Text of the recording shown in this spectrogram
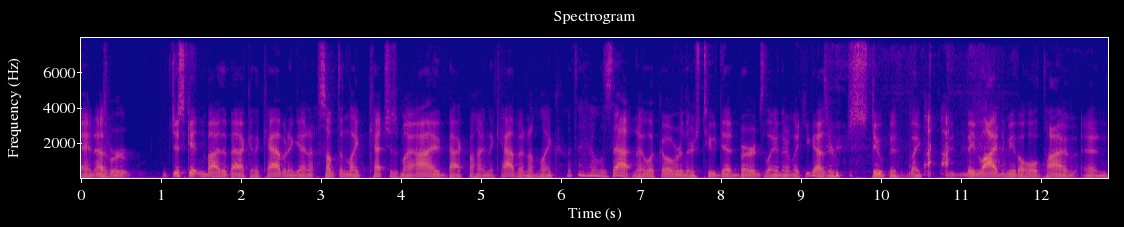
and as we're just getting by the back of the cabin again, something like catches my eye back behind the cabin. I'm like, what the hell is that? And I look over and there's two dead birds laying there. I'm like, you guys are stupid. Like, they lied to me the whole time. And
